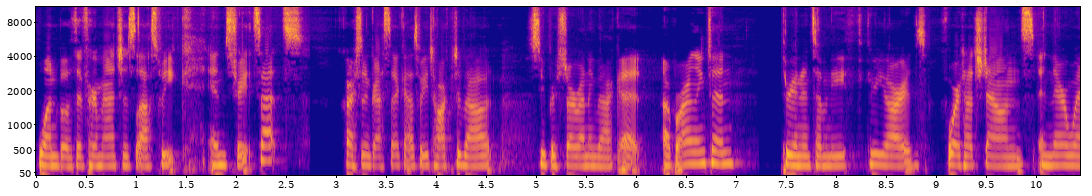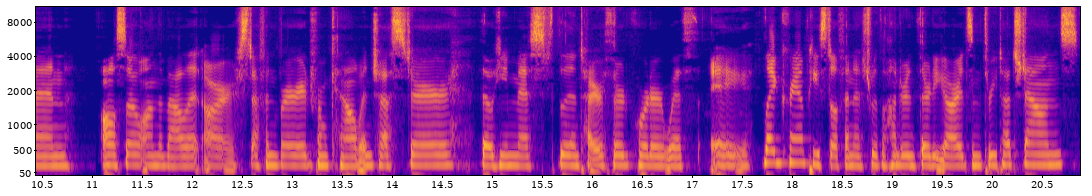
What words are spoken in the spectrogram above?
Won both of her matches last week in straight sets. Carson Gressick, as we talked about, superstar running back at Upper Arlington. 373 yards, four touchdowns in their win. Also on the ballot are Stephen Bird from Canal Winchester. Though he missed the entire third quarter with a leg cramp, he still finished with 130 yards and three touchdowns.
